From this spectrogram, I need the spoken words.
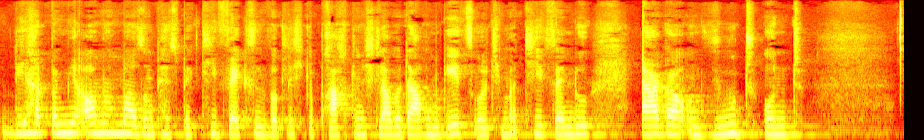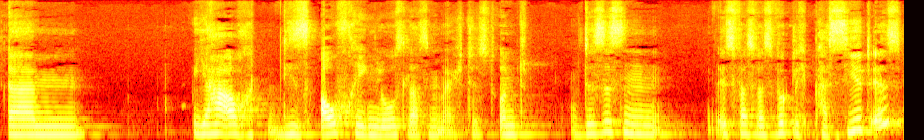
die hat bei mir auch nochmal so einen Perspektivwechsel wirklich gebracht und ich glaube, darum geht's ultimativ, wenn du Ärger und Wut und ähm, ja auch dieses Aufregen loslassen möchtest. Und das ist ein ist was, was wirklich passiert ist.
